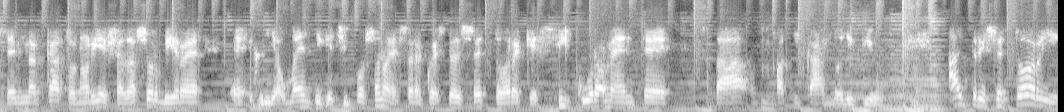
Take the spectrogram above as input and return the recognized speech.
se il mercato non riesce ad assorbire eh, gli aumenti che ci possono essere, questo è il settore che sicuramente sta mm. faticando di più. Altri settori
